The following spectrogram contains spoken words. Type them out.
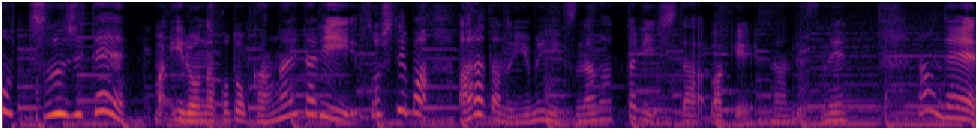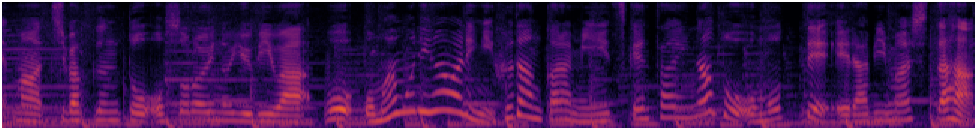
を通じて、まあ、いろんなことを考えたりそしてまあ新たな夢につながったりしたわけなんですね。なので、まあ、千葉くんとお揃いの指輪をお守り代わりに普段から身につけたいなと思って選びました。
